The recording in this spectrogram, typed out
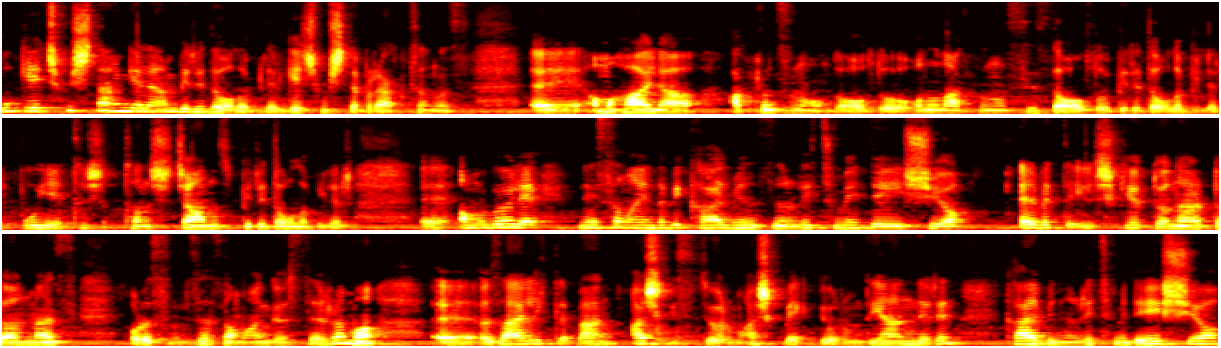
bu geçmişten gelen biri de olabilir. Geçmişte bıraktığınız e, ama hala aklınızın onda olduğu, onun aklının sizde olduğu biri de olabilir. Bu yeni tanışacağınız biri de olabilir. E, ama böyle Nisan ayında bir kalbinizin ritmi değişiyor. Elbette ilişkiye döner dönmez orasını bize zaman gösterir ama e, özellikle ben aşk istiyorum, aşk bekliyorum diyenlerin kalbinin ritmi değişiyor.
